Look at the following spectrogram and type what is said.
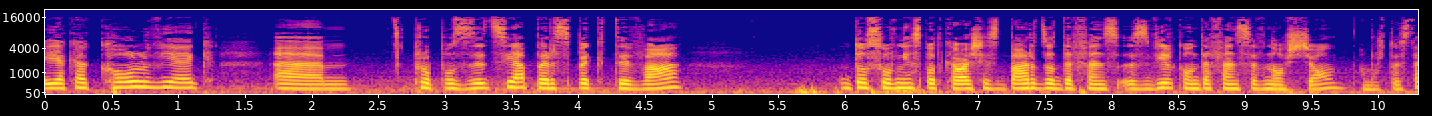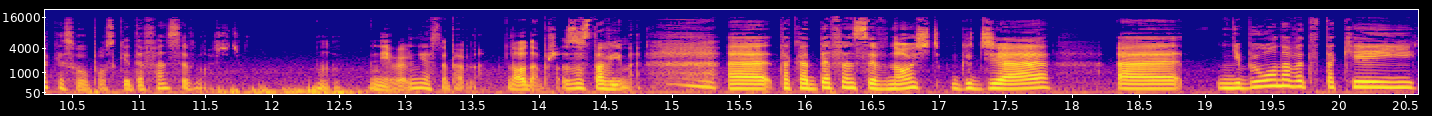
jakakolwiek e, propozycja, perspektywa dosłownie spotkała się z bardzo defens z wielką defensywnością. A może to jest takie słowo polskie, defensywność? Hmm, nie wiem, nie jestem pewna. No dobrze, zostawimy. E, taka defensywność, gdzie e, nie było nawet takiej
